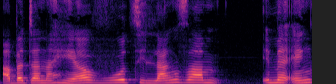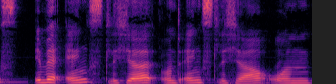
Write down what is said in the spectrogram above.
Aber dann nachher wurde sie langsam immer, ängst, immer ängstlicher und ängstlicher und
